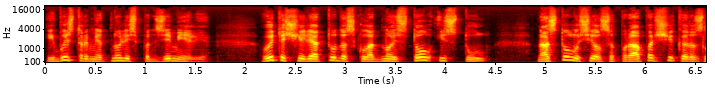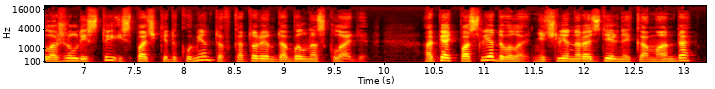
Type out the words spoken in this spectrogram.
и быстро метнулись в подземелье. Вытащили оттуда складной стол и стул. На стул уселся прапорщик и разложил листы из пачки документов, которые он добыл на складе. Опять последовала нечленораздельная команда –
